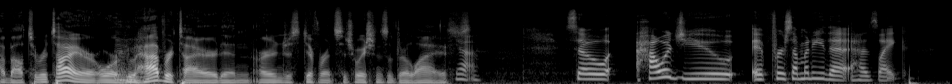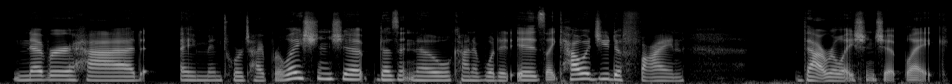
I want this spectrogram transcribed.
about to retire or who Mhm. have retired and are in just different situations of their lives Yeah. So how would you if for somebody that has like never had a mentor type relationship, doesn't know kind of what it is, like how would you define that relationship like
